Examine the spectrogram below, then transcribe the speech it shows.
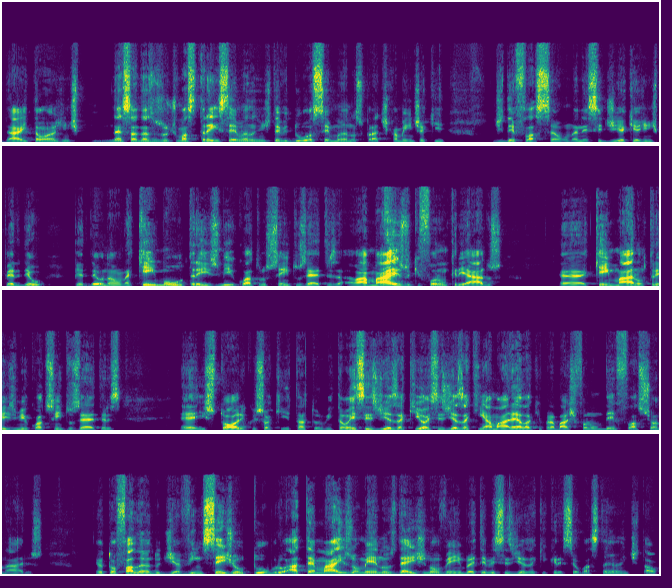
tá? Então a gente, nessa, nessas últimas três semanas, a gente teve duas semanas praticamente aqui de deflação, né? Nesse dia que a gente perdeu Perdeu não, né? Queimou 3.400 éteres. A mais do que foram criados, é, queimaram 3.400 éteres. É histórico isso aqui, tá, turma? Então, esses dias aqui, ó, esses dias aqui em amarelo, aqui para baixo, foram deflacionários. Eu tô falando dia 26 de outubro até mais ou menos 10 de novembro. Aí teve esses dias aqui, cresceu bastante e tal.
